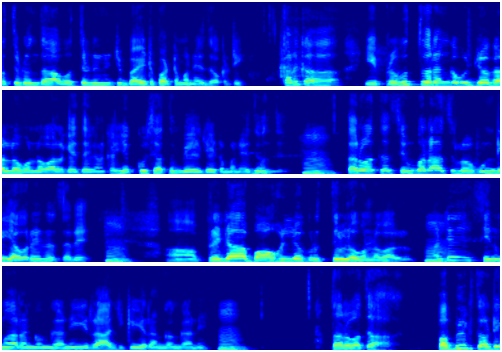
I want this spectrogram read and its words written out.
ఒత్తిడి ఉందో ఆ ఒత్తిడి నుంచి బయటపడటం అనేది ఒకటి కనుక ఈ ప్రభుత్వ రంగ ఉద్యోగాల్లో ఉన్న వాళ్ళకైతే కనుక ఎక్కువ శాతం మేలు చేయటం అనేది ఉంది. తర్వాత సింహరాశిలో ఉండి ఎవరైనా సరే ప్రజా బాహుల్య వృత్తుల్లో ఉన్నవాళ్ళు. అంటే సినిమా రంగం కానీ రాజకీయ రంగం కానీ. తర్వాత పబ్లిక్ తోటి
